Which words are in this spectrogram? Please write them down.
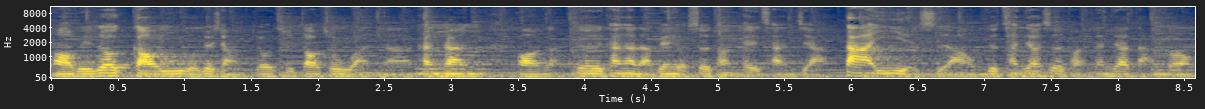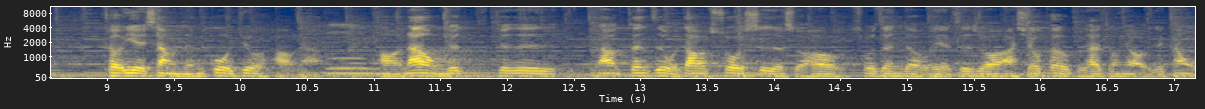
啊、嗯，比如说高一我就想就去到处玩啊，看看哦，就是看看哪边有社团可以参加。大一也是啊，我们就参加社团，参加打工。课业上能过就好了。嗯，好，那我们就就是，然后甚至我到硕士的时候，说真的，我也是说啊，修课不太重要，我就看我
